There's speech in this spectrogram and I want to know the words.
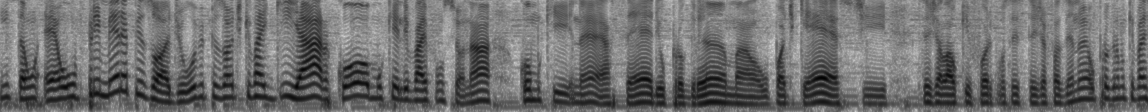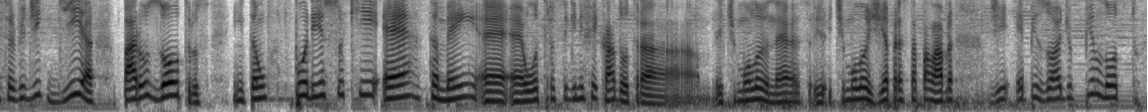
Então é o primeiro episódio, o episódio que vai guiar como que ele vai funcionar, como que, né, a série, o programa, o podcast, seja lá o que for que você esteja fazendo, é o programa que vai servir de guia para os outros. Então, por isso que é também é, é outro significado, outra etimolo, né, etimologia para esta palavra de episódio piloto.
